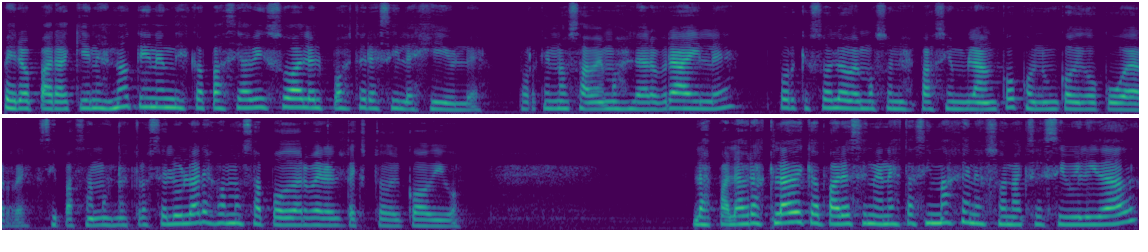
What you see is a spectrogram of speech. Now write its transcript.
pero para quienes no tienen discapacidad visual el póster es ilegible porque no sabemos leer braille porque solo vemos un espacio en blanco con un código QR. Si pasamos nuestros celulares vamos a poder ver el texto del código. Las palabras clave que aparecen en estas imágenes son accesibilidad,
